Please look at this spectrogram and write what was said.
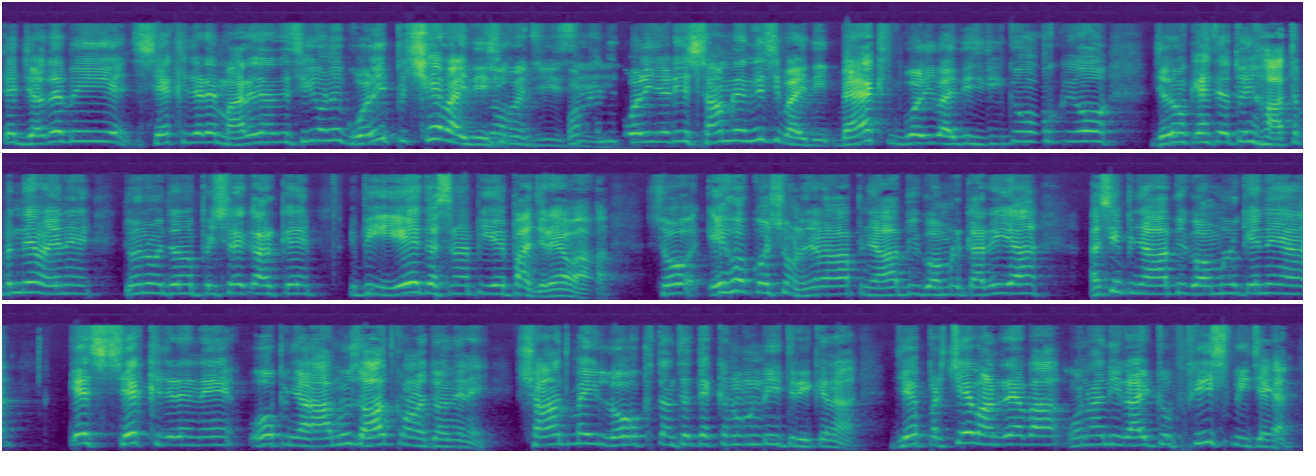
ਤੇ ਜਦੋਂ ਵੀ ਸਿੱਖ ਜਿਹੜੇ ਮਾਰੇ ਜਾਂਦੇ ਸੀ ਉਹਨੇ ਗੋਲੀ ਪਿੱਛੇ ਵੱਜਦੀ ਸੀ? ਉਹਨਾਂ ਦੀ ਗੋਲੀ ਜਿਹੜੀ ਸਾਹਮਣੇ ਨਹੀਂ ਸੀ ਵੱਜਦੀ ਬੈਕ ਗੋਲੀ ਵੱਜਦੀ ਸੀ ਕਿਉਂਕਿ ਉਹ ਜਦੋਂ ਕਹਿੰਦੇ ਤੁਸੀਂ ਹੱਥ ਬੰਦੇ ਹੋਏ ਨੇ ਤੇ ਉਹਨੂੰ ਜਦੋਂ ਪਿਛਲੇ ਕਰਕੇ ਵੀ ਇਹ ਦੱਸਣਾ ਵੀ ਇਹ ਭੱਜ ਰਿਹਾ ਵਾ। ਸੋ ਇਹੋ ਕੁਝ ਹੁਣ ਜਿਹੜਾ ਪੰਜਾਬ ਦੀ ਗਵਰਨਮੈਂਟ ਕਰ ਰਹੀ ਆ ਅਸੀਂ ਪੰਜਾਬ ਦੀ ਗਵਰਨਮੈਂਟ ਨੂੰ ਕਹਿੰਦੇ ਆ ਕਿ ਸਿੱਖ ਜਿਹੜੇ ਨੇ, ਉਹ ਪੰਜਾਬ ਨੂੰ ਆਜ਼ਾਦ ਕਰਾਉਣਾ ਚਾਹੁੰਦੇ ਨੇ। ਸ਼ਾਂਤਮਈ ਲੋਕਤੰਤਰ ਤੇ ਕਾਨੂੰਨੀ ਤਰੀਕੇ ਨਾਲ। ਜੇ ਪਰਚੇ ਬਣ ਰਿਹਾ ਵਾ, ਉਹਨਾਂ ਦੀ ਰਾਈਟ ਟੂ ਫ੍ਰੀ ਸਪੀਚ ਹੈ।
